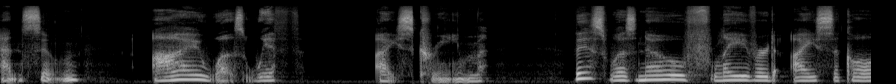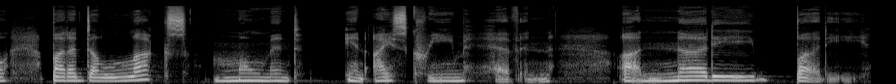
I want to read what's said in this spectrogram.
And soon I was with ice cream. This was no flavored icicle, but a deluxe moment in ice cream heaven. A nutty, buddy.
